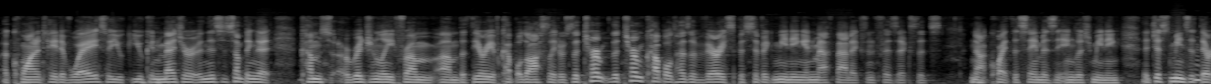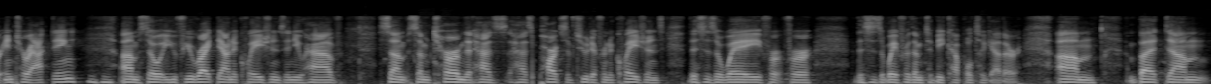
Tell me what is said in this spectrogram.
a quantitative way. So you, you can measure, and this is something that comes originally from um, the theory of coupled oscillators. The term the term coupled has a very specific meaning in mathematics and physics that's not quite the same as the English meaning. It just means that they're interacting. Mm-hmm. Um, so if you write down equations and you have some some term that has has parts of two different equations, this is a way for for this is a way for them to be coupled together. Um, but um,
